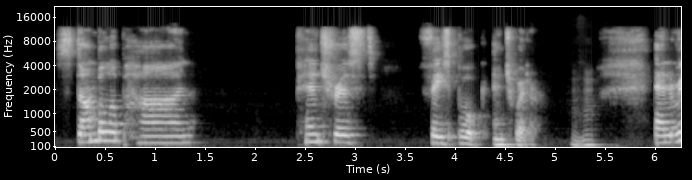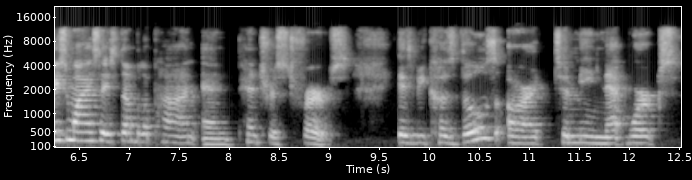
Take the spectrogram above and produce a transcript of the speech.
stumble upon Pinterest, Facebook, and Twitter. Mm-hmm. And the reason why I say stumble upon and Pinterest first is because those are to me networks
